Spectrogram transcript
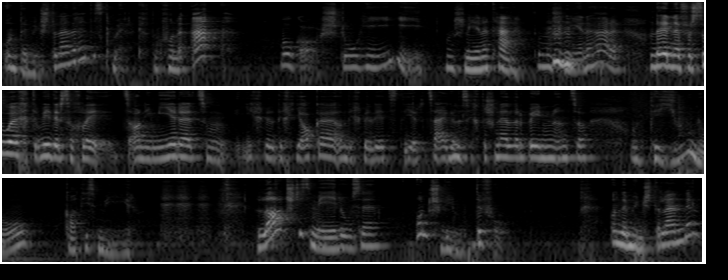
und der Münsterländer hat es gemerkt und gefunden, ah, wo gehst du hin? Du musst nie her. Du musst nie her. Und dann versucht wieder so ein bisschen zu animieren, zum ich will dich jagen und ich will jetzt dir zeigen, dass ich der schneller bin und so. Und der Juno geht ins Meer. Latscht ins Meer raus und schwimmt davon. Und der Münsterländer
